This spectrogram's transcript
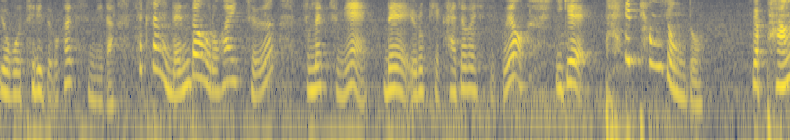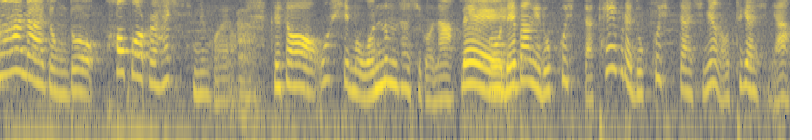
요거 드리도록 하겠습니다. 색상 랜덤으로 화이트, 블랙 중에 네 이렇게 가져가실 수 있고요. 이게 8평 정도. 그러니까 방 하나 정도 커버를 하실 수 있는 거예요. 그래서 혹시 뭐 원룸 사시거나 네. 어, 내 방에 놓고 싶다, 테이블에 놓고 싶다 하시면 어떻게 하시냐?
